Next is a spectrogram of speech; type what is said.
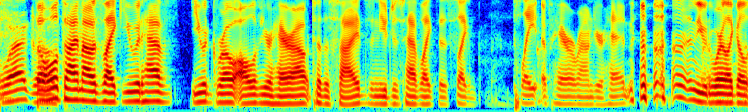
Wacko. the whole time I was like, you would have you would grow all of your hair out to the sides, and you just have like this like plate of hair around your head, and you'd wear like a,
